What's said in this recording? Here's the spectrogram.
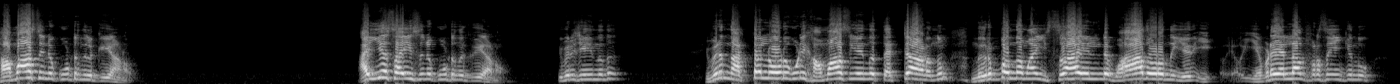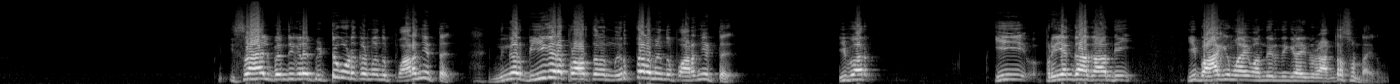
ഹമാസിന് കൂട്ടു നിൽക്കുകയാണോ? ഐ എസ് ഐ എസിന് കൂട്ടു നിൽക്കുകയാണോ? ഇവർ ചെയ്യുന്നത്? ഇവർ നട്ടലോടുകൂടി ഹമാസ് ചെയ്യുന്നത് തെറ്റാണെന്നും നിർബന്ധമായി ഇസ്രായേലിന്റെ വാ തുറന്ന് എവിടെയെല്ലാം പ്രസംഗിക്കുന്നു? ഇസ്രായേൽ ബന്ധുക്കളെ വിട്ടുകൊടുക്കണമെന്ന് പറഞ്ഞിട്ട് നിങ്ങൾ ഭീകരപ്രവർത്തനം നിർത്തണമെന്ന് പറഞ്ഞിട്ട് ഇവർ ഈ പ്രിയങ്ക ഗാന്ധി ഈ ഭാഗ്യമായി വന്നിരുന്നെങ്കിൽ അതിനൊരു അഡ്രസ്സ് ഉണ്ടായിരുന്നു.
